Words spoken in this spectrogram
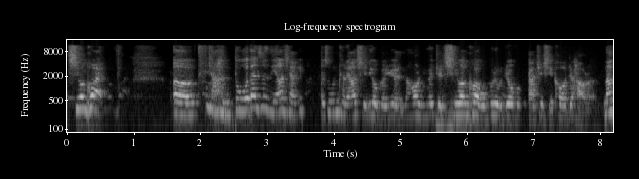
七万块，呃听起来很多，但是你要想一本。书你可能要写六个月，然后你会觉得七万块，我不如就回家去写扣就好了。那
